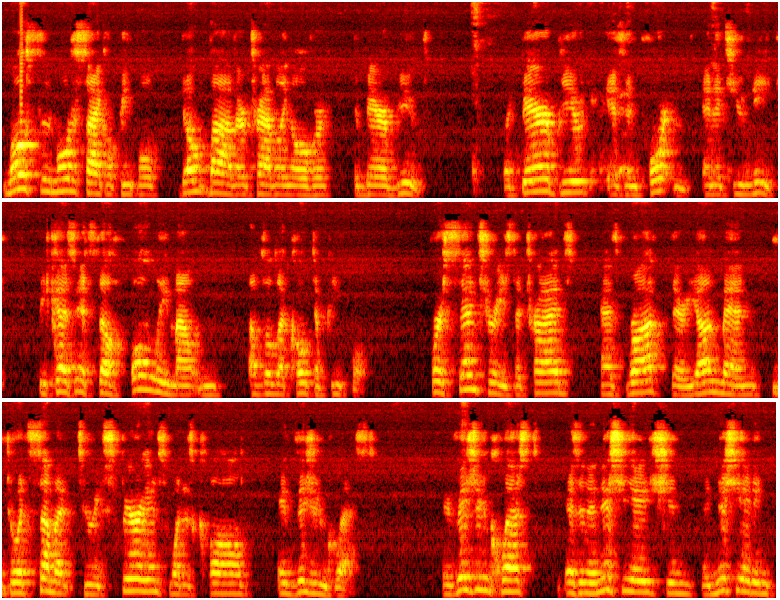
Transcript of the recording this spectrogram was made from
Most of the motorcycle people don't bother traveling over to Bear Butte. But Bear Butte is important and it's unique because it's the holy mountain of the Lakota people. For centuries, the tribes has brought their young men to its summit to experience what is called a vision quest. A vision quest is an initiation, initiating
